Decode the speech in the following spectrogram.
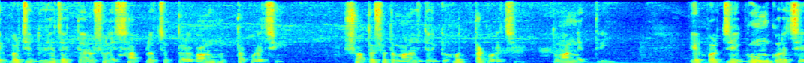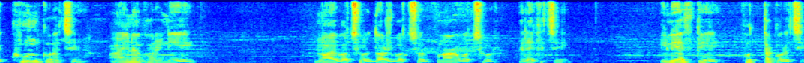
এরপর যে দুই হাজার তেরো সালে শাপলা চত্বরে গণহত্যা করেছে শত শত মানুষদেরকে হত্যা করেছে তোমার নেত্রী। এরপর যে গুম করেছে, খুন করেছে, আয়না ঘরে নিয়ে নয় বছর, দশ বছর, পনেরো বছর রেখেছে। ইলিয়াসকে হত্যা করেছে,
